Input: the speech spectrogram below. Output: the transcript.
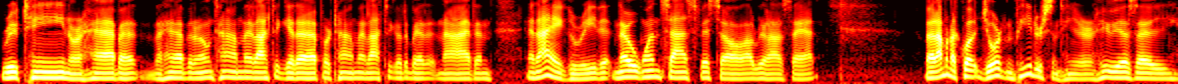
routine or habit. They have their own time they like to get up or time they like to go to bed at night. And, and I agree that no one size fits all. I realize that. But I'm going to quote Jordan Peterson here, who is a,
